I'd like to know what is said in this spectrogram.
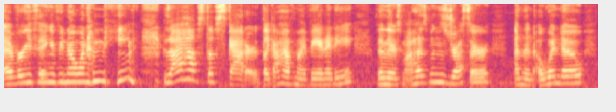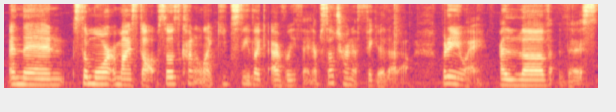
everything, if you know what I mean. Because I have stuff scattered. Like, I have my vanity, then there's my husband's dresser, and then a window, and then some more of my stuff. So it's kind of like you'd see, like, everything. I'm still trying to figure that out. But anyway, I love this.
